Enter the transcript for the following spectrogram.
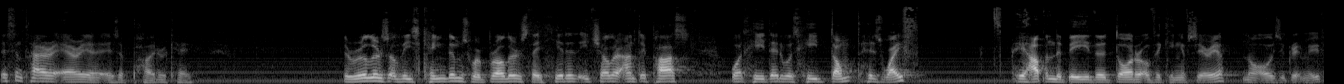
This entire area is a powder keg. The rulers of these kingdoms were brothers. They hated each other. Antipas, what he did was he dumped his wife. He happened to be the daughter of the king of Syria. Not always a great move.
